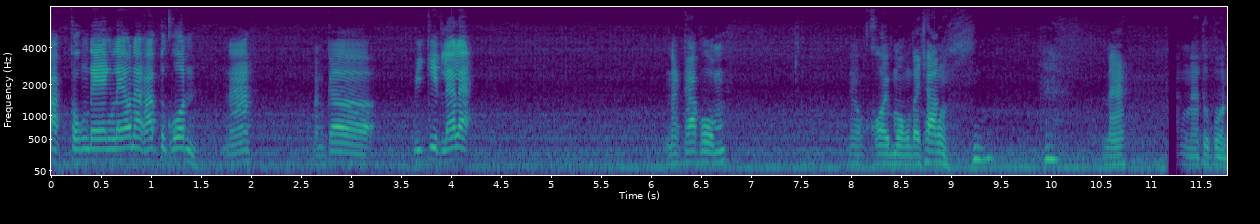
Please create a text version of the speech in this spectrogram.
ปักธงแดงแล้วนะครับ ทุกคนนะ มันก็วิกฤตแล้วแหละ นะครับผมเดี๋ยวคอยมองแต่ช่างนะช่างนะทุกคน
